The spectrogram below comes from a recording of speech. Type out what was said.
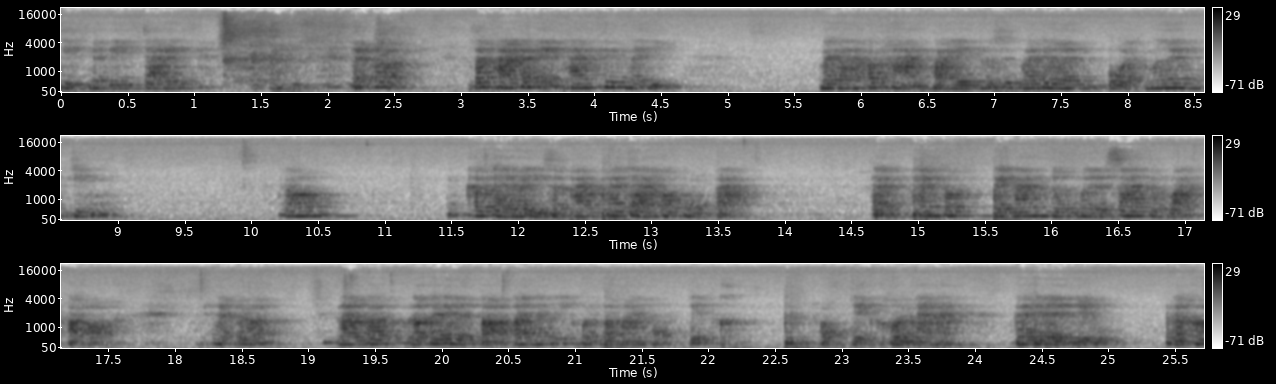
จิตมันดีใจ แล้วก็สักพักก็เห็นท่านขึ้นมาอีก เวลาก็ผ่านไปรู้สึกว่าเดินปวดเมื่อยจริงๆ ก็เข้าใจว่าอีกสักพักพระอาจารย์ก็คงกลับ แต่ท่านก็ไปนั่งยกมือสร้างจังหวะต่อ แล้วก็เราก็เราก็เดินต่อตอนนั้นมีคนประมาณหกเจ็ดหกเจ็ดคนนะคะ ก็เดินอยู่ แล้วก็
